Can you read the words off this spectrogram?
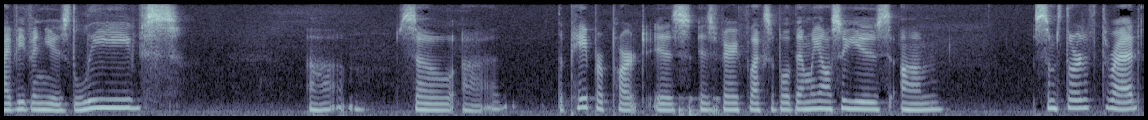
I've even used leaves. Um, so uh, the paper part is is very flexible. Then we also use um, some sort of thread.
